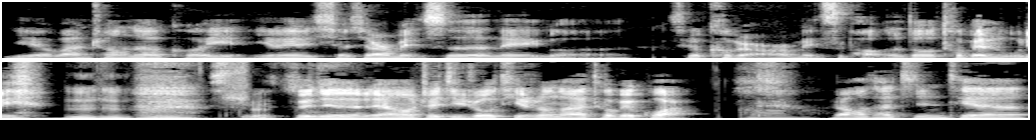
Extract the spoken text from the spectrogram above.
也完成的可以。因为小仙儿每次那个这课表儿每次跑的都特别努力，嗯哼，是最近然后这几周提升的还特别快。啊，然后他今天，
